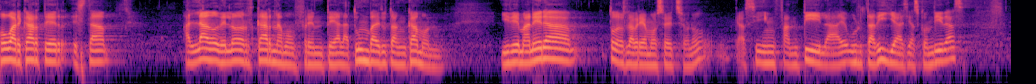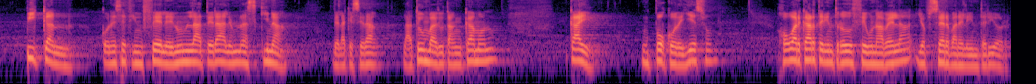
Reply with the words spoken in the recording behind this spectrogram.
Howard Carter está al lado de Lord Carnarvon frente a la tumba de Tutankamón y de manera, todos lo habríamos hecho, ¿no? Casi infantil, a hurtadillas y a escondidas, pican con ese cincel en un lateral, en una esquina de la que será la tumba de Tutankamón, cae un poco de yeso, Howard Carter introduce una vela y observa en el interior.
